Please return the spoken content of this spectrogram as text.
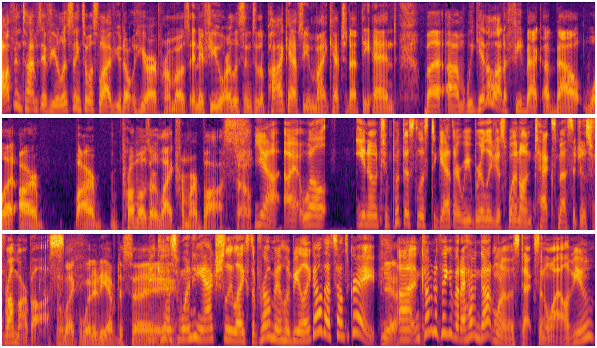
oftentimes if you're listening to us live, you don't hear our promos, and if you are listening to the podcast, you might catch it at the end. But um, we get a lot of feedback about what our our promos are like from our boss. So Yeah, I, well, you know, to put this list together, we really just went on text messages from our boss. like, what did he have to say? Because when he actually likes the promo, he'll be like, "Oh, that sounds great." Yeah. Uh, and come to think of it, I haven't gotten one of those texts in a while. Have you?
